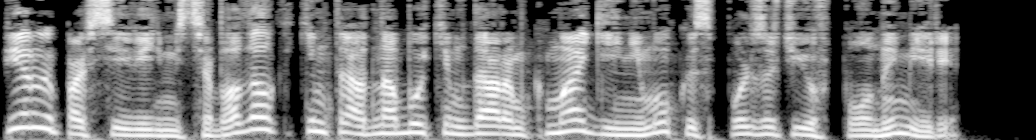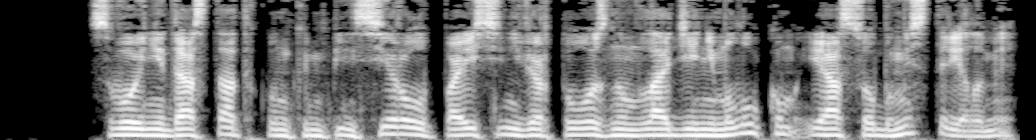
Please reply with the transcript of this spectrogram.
Первый, по всей видимости, обладал каким-то однобоким даром к магии и не мог использовать ее в полной мере. Свой недостаток он компенсировал поистине виртуозным владением луком и особыми стрелами.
